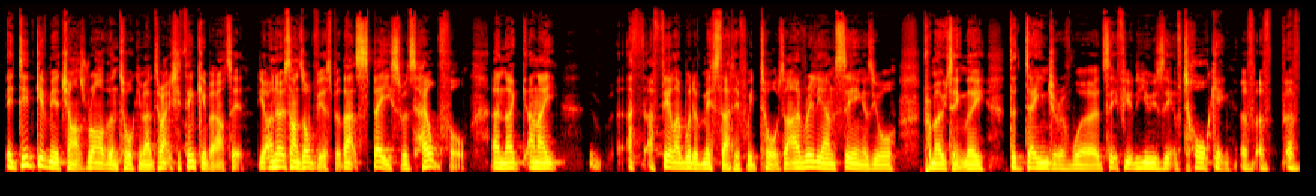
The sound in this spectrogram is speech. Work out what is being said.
It did give me a chance, rather than talking about it, to actually thinking about it. Yeah, I know it sounds obvious, but that space was helpful, and I and I I, th- I, feel I would have missed that if we'd talked. I really am seeing as you're promoting the the danger of words if you use it of talking of of, of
